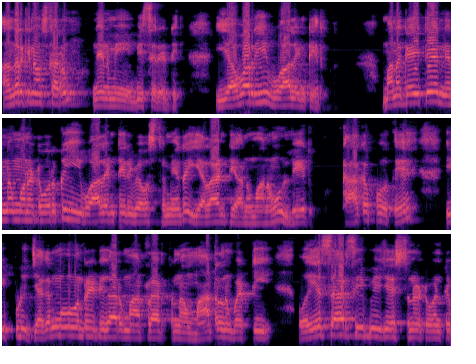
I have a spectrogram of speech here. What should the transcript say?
అందరికీ నమస్కారం. నేను మీ బీసీ రెడ్డి. ఎవరి వాలంటీర్? మనకైతే నిన్న మొన్నటి వరకు ఈ వాలంటీర్ వ్యవస్థ మీద ఎలాంటి అనుమానం లేదు. కాకపోతే ఇప్పుడు జగన్మోహన్ రెడ్డి గారు మాట్లాడుతున్న మాటలను బట్టి వైఎస్ఆర్సీపీ చేస్తున్నటువంటి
